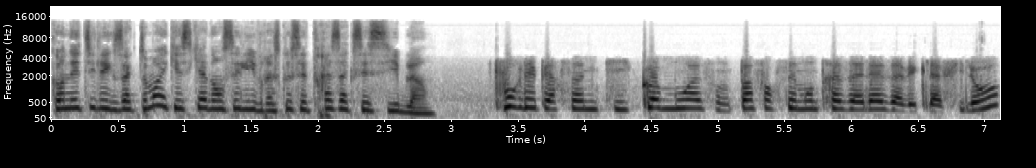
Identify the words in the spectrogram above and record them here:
Qu'en est-il exactement et qu'est-ce qu'il y a dans ces livres? Est-ce que c'est très accessible? Pour les personnes qui, comme moi, sont pas forcément très à l'aise avec la philo,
